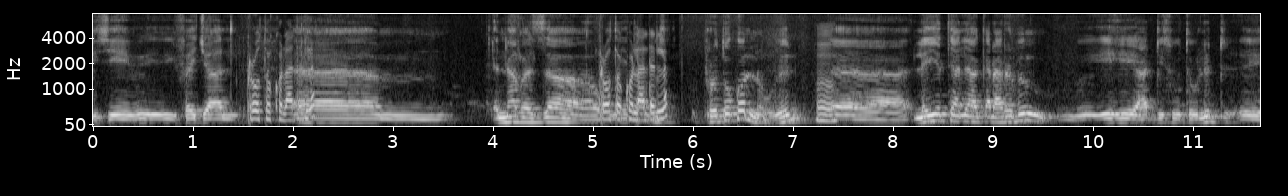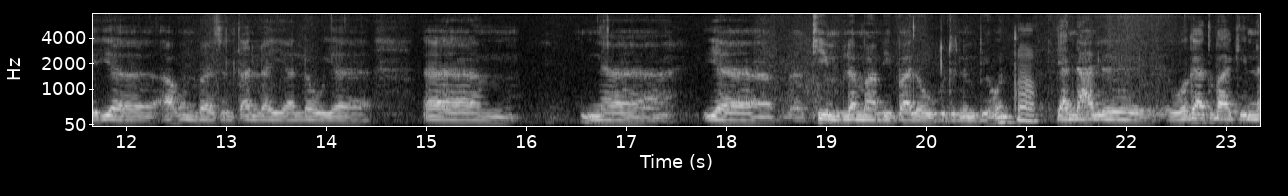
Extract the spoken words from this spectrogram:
ጊዜ ይፈጃል። ፕሮቶኮል አይደለም እና በዛ ፕሮቶኮል አይደለም? ፕሮቶኮል ነው፣ ግን ለየት ያለ አቀራረብም ይሄ አዲሱ ትውልድ አሁን በስልጣን ላይ ያለው የ team ለማ የሚባለው ቡድንም ቢሆን ያን ያህል ወግ አጥባቂና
